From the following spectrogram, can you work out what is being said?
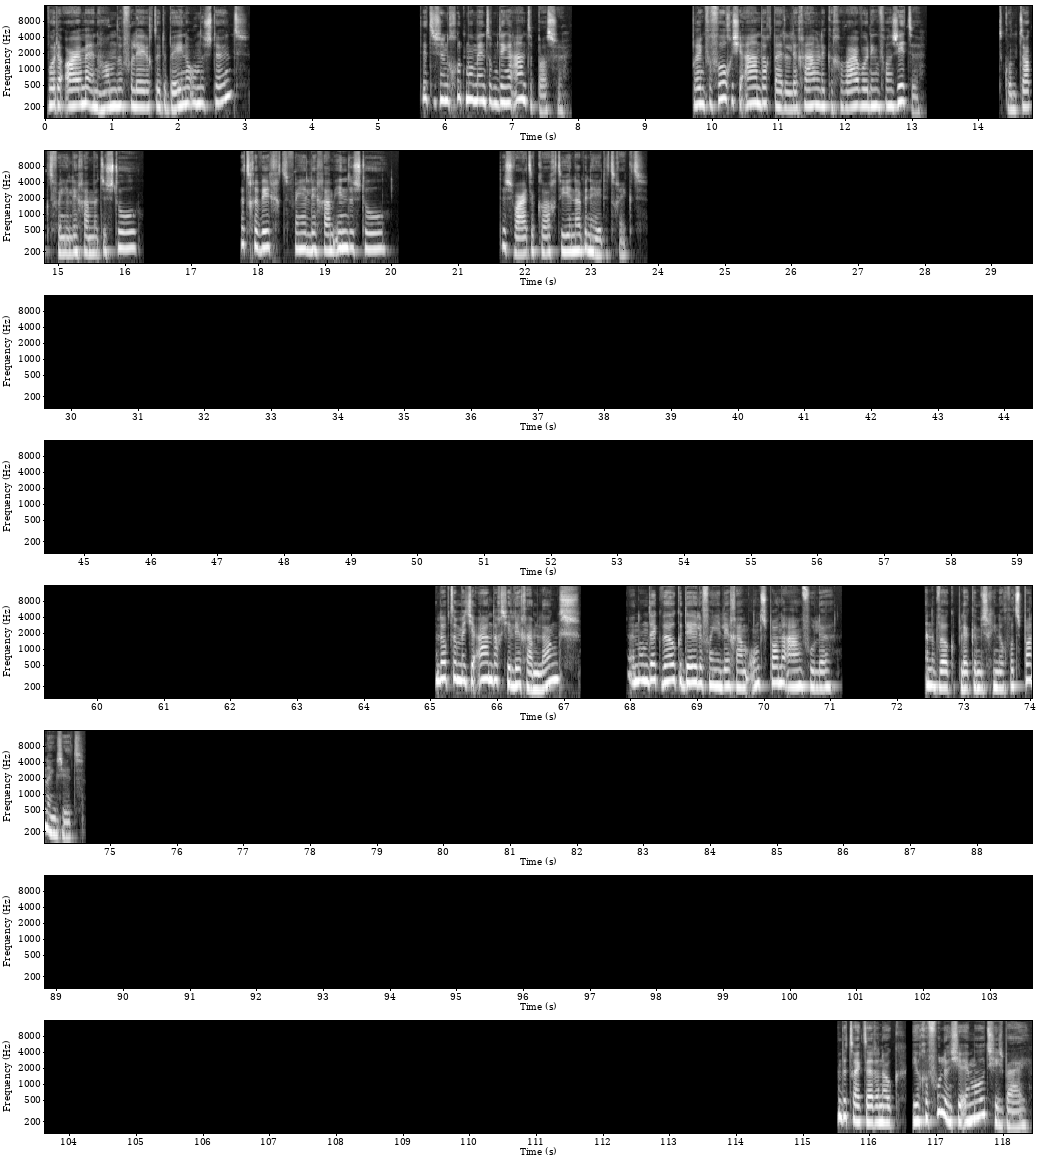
Worden armen en handen volledig door de benen ondersteund? Dit is een goed moment om dingen aan te passen. Breng vervolgens je aandacht bij de lichamelijke gewaarwording van zitten. Het contact van je lichaam met de stoel het gewicht van je lichaam in de stoel, de zwaartekracht die je naar beneden trekt. Loop dan met je aandacht je lichaam langs en ontdek welke delen van je lichaam ontspannen aanvoelen en op welke plekken misschien nog wat spanning zit. Betrek daar dan ook je gevoelens, je emoties bij.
